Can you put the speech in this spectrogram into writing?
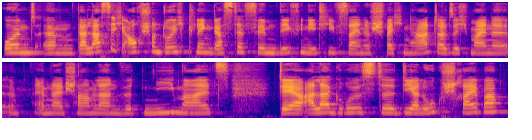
Und ähm, da lasse ich auch schon durchklingen, dass der Film definitiv seine Schwächen hat. Also ich meine, äh, M. Night Shyamalan wird niemals der allergrößte Dialogschreiber.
